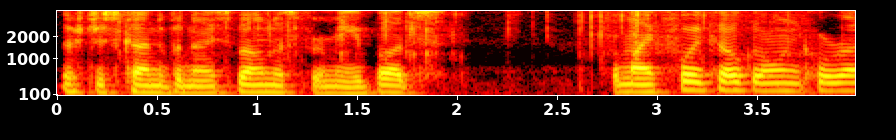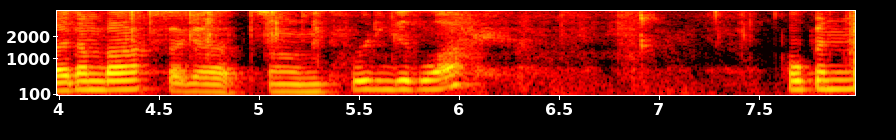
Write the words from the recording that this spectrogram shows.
They're just kind of a nice bonus for me, but for my Fuecoco and Koraidon box, I got some pretty good luck. Hoping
